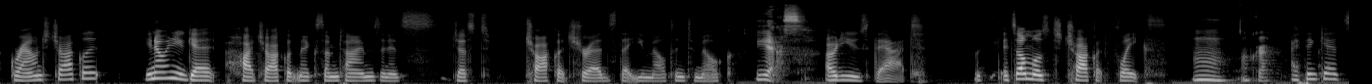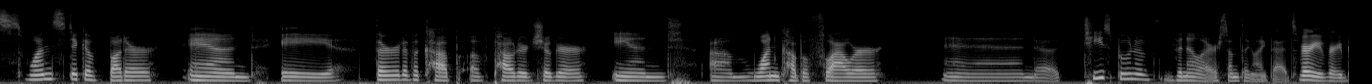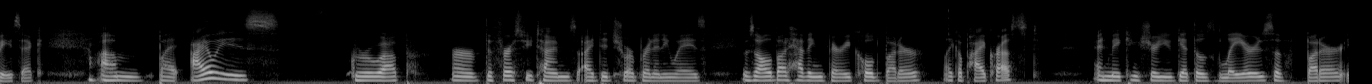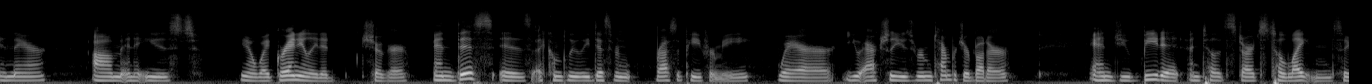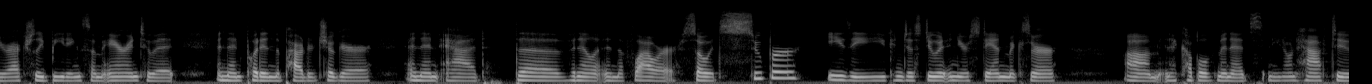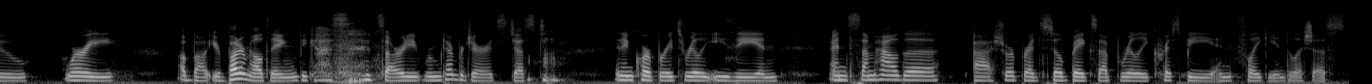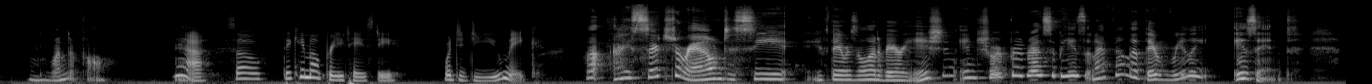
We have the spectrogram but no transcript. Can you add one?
ground chocolate. You know, when you get hot chocolate mix sometimes and it's just chocolate shreds that you melt into milk? Yes. I would use that. It's almost chocolate flakes. Mm, okay. I think it's one stick of butter and a third of a cup of powdered sugar and um, one cup of flour and a teaspoon of vanilla or something like that. It's very, very basic. Um, but I always grew up, or the first few times I did shortbread, anyways, it was all about having very cold butter, like a pie crust, and making sure you get those layers of butter in there. Um, and it used, you know, white granulated sugar. And this is a completely different recipe for me where you actually use room temperature butter and you beat it until it starts to lighten. So you're actually beating some air into it and then put in the powdered sugar and then add the vanilla and the flour. So it's super easy. You can just do it in your stand mixer um, in a couple of minutes and you don't have to worry about your butter melting because it's already at room temperature. It's just it incorporates really easy and and somehow the uh, shortbread still bakes up really crispy and flaky and delicious. Wonderful. Yeah, so they came out pretty tasty. What did you make? Well, I searched around to see if there was a lot of variation in shortbread recipes, and I found that there really isn't.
